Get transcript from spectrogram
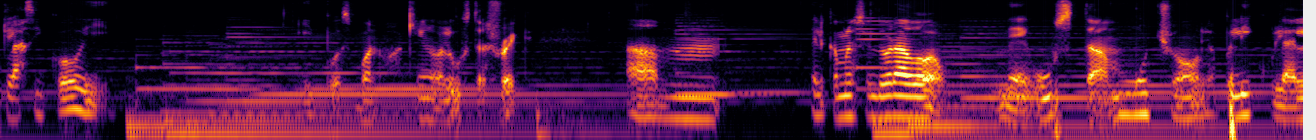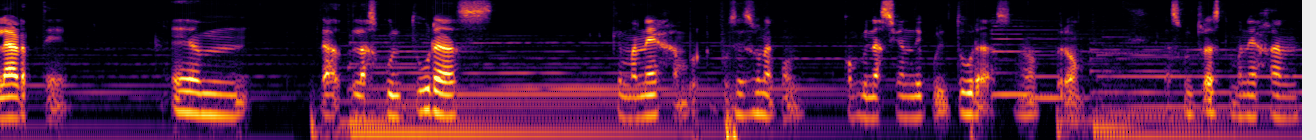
clásico y pues bueno, a quien no le gusta Shrek. el Camino sin Dorado me gusta mucho, la película, el arte, em, las culturas que manejan, porque pues es una combinación de culturas, ¿no? Pero las culturas que manejan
